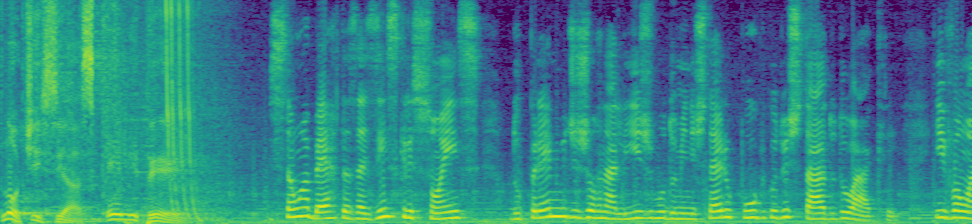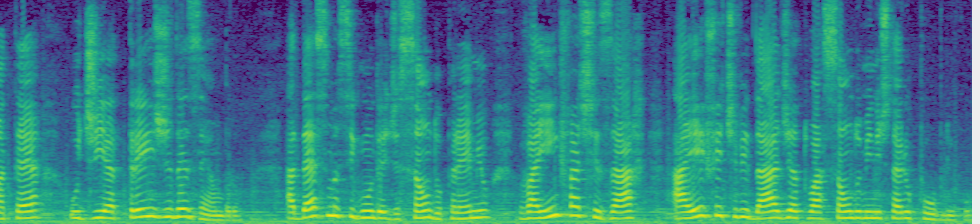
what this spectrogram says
Notícias MP. Estão abertas as inscrições do Prêmio de Jornalismo do Ministério Público do Estado do Acre e vão até o dia 3 de dezembro. A 12ª edição do prêmio vai enfatizar a efetividade e atuação do Ministério Público.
